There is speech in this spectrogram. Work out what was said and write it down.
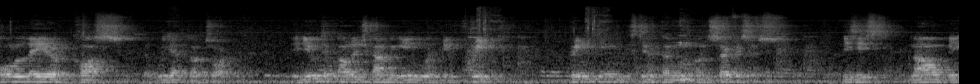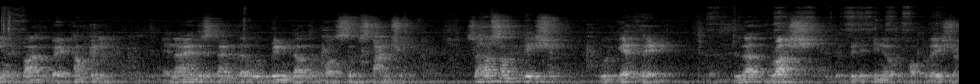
whole layer of costs that we have to absorb. The new technology coming in would be print, printing silicon on surfaces. This is now being advanced by a company, and I understand that will bring down the cost substantially. So have some patience, we'll get there. Do not rush the Filipino population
